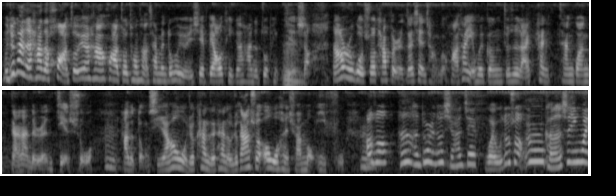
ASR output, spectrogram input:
我就看着他的画作，因为他的画作通常下面都会有一些标题跟他的作品介绍。然后如果说他本人在现场的话，他也会跟就是来看参观展览的人解说他的东西。然后我就看着看着，我就跟他说：“哦，我很喜欢某一幅。他说：“很，很多人都喜欢这幅。”哎，我就说：“嗯，可能是因为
